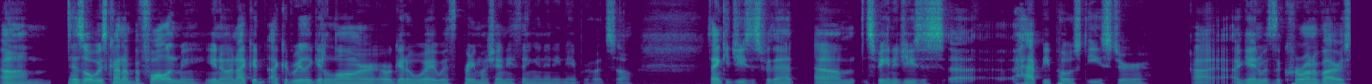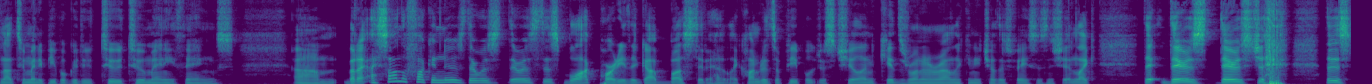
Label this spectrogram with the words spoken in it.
um, has always kind of befallen me, you know, and I could I could really get along or, or get away with pretty much anything in any neighborhood. So thank you Jesus for that. Um, speaking of Jesus, uh, happy post Easter. Uh, again, with the coronavirus, not too many people could do too too many things. Um, but I, I saw in the fucking news there was there was this block party that got busted. It had like hundreds of people just chilling, kids running around licking each other's faces and shit. And like there, there's there's just there's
